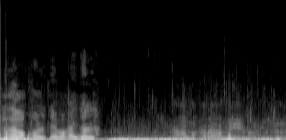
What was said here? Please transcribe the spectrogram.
Sana makuha tayo mga idol. Na makarami mga idol.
